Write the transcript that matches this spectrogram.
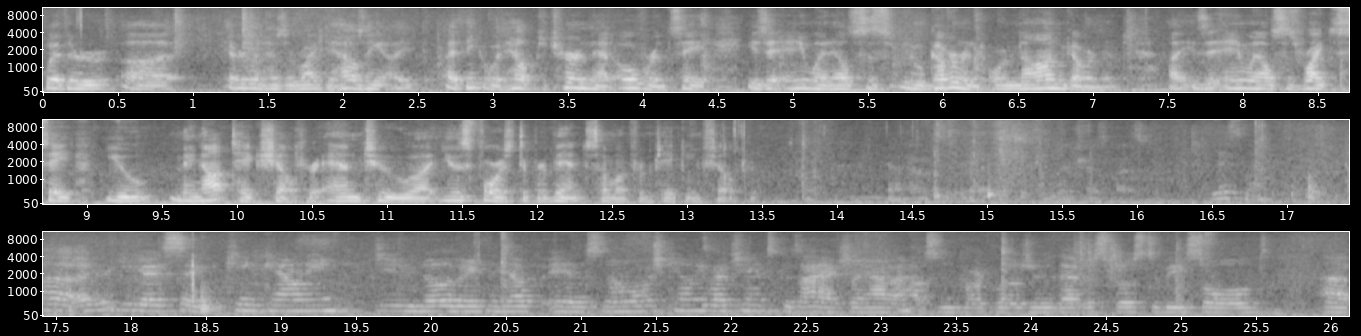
whether, uh, everyone has a right to housing, I, I think it would help to turn that over and say, is it anyone else's, you know, government or non-government? Uh, is it anyone else's right to say you may not take shelter and to, uh, use force to prevent someone from taking shelter? I would say that, because they're trespassing. Yes, ma'am. Uh, I heard you guys say King County. You know of anything up in Snohomish County by chance? Cause I actually have a house in foreclosure that was supposed to be sold, um,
